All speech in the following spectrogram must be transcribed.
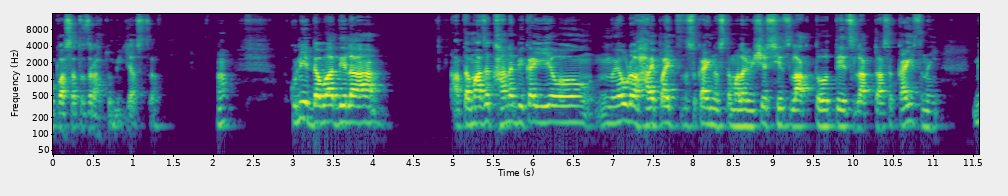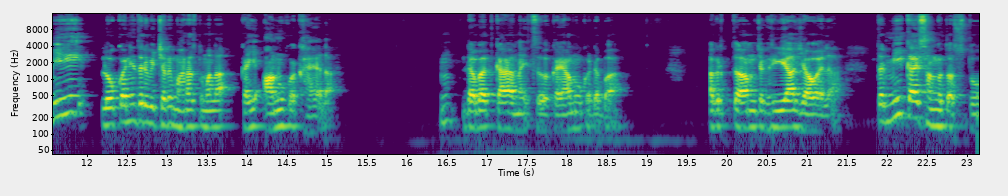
उपवासातच राहतो मी जास्त. हां? कुणी दवा दिला आता माझं खाणं बी काही एवढं हाय तसं काही नसतं. मला विशेष हेच लागतं तेच लागतं असं काहीच नाही. मी लोकांनी जर विचारलं महाराज तुम्हाला काही आणू का खायला डब्यात काय आणायचं? काय आणू का डबा? अगर आमच्या घरी या जेवायला तर मी काय सांगत असतो?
